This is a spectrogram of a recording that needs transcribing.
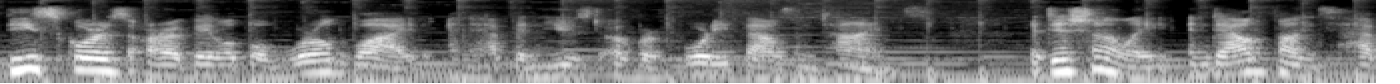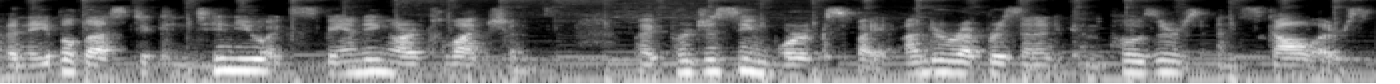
These scores are available worldwide and have been used over 40,000 times. Additionally, endowed funds have enabled us to continue expanding our collections by purchasing works by underrepresented composers and scholars,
